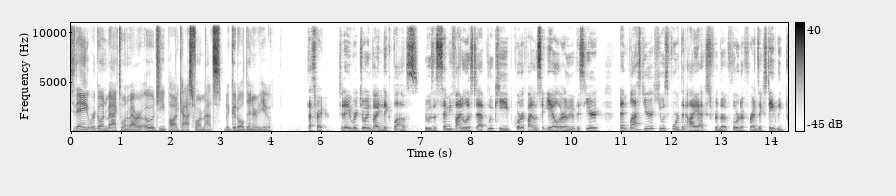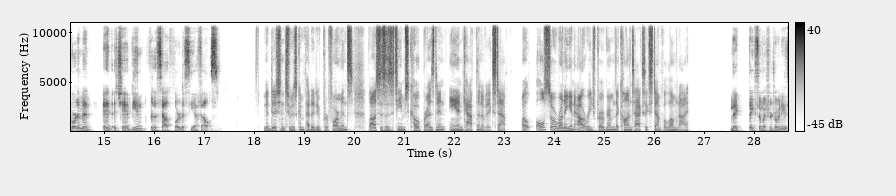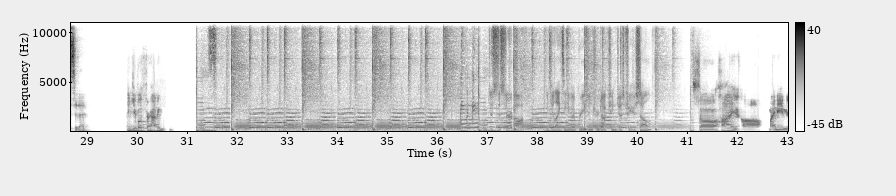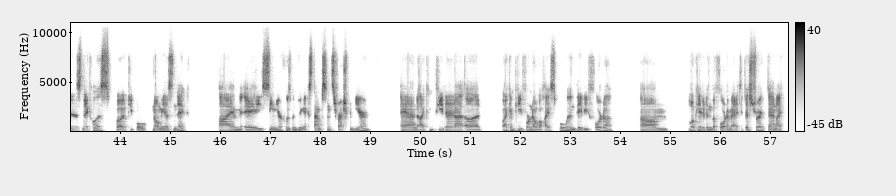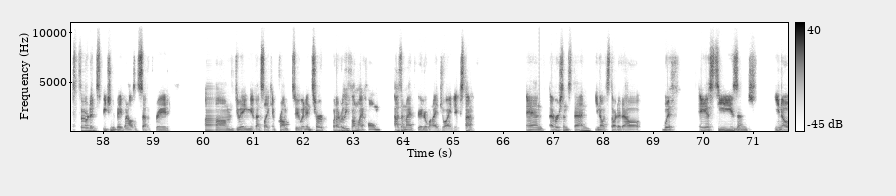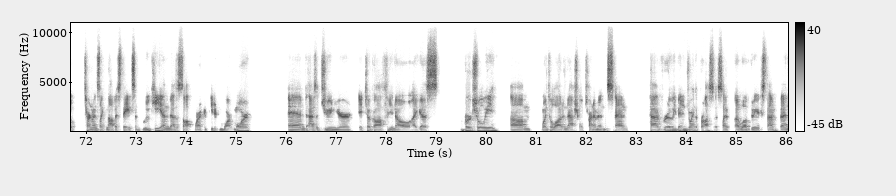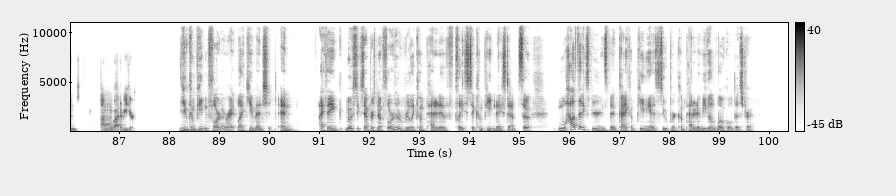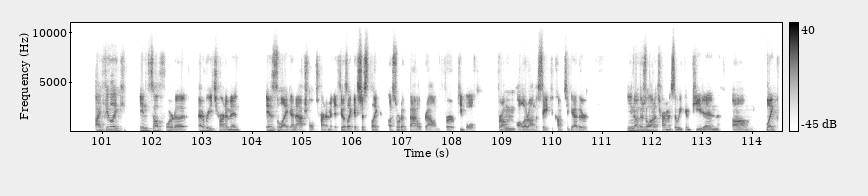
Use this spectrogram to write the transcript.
Today, we're going back to one of our OG podcast formats, the good old interview. That's right. Today, we're joined by Nick Blauz, who was a semifinalist at Blue Key, quarterfinalist at Yale earlier this year. And last year, he was fourth in IX for the Florida Forensic State League tournament and a champion for the South Florida CFLs. In addition to his competitive performance, Blauz is his team's co president and captain of Extemp, while also running an outreach program that contacts Extemp alumni. Nick, thanks so much for joining us today. Thank you both for having me. Just to start off, would you like to give a brief introduction just for yourself? So, hi, uh, my name is Nicholas, but people know me as Nick. I'm a senior who's been doing extemp since freshman year, and I compete at uh, I compete for Nova High School in Davie, Florida. Um, located in the Florida Manatee District. And I started speech and debate when I was in seventh grade um, doing events like impromptu and interp. But I really found my home as a ninth grader when I joined Extemp. And ever since then, you know, it started out with ASTs and, you know, tournaments like Novice States and Blue Key. And as a sophomore, I competed more and more. And as a junior, it took off, you know, I guess virtually. Um, went to a lot of national tournaments and have really been enjoying the process. I, I love doing Extemp and I'm glad to be here you compete in Florida, right? Like you mentioned. And I think most extempers know Florida is a really competitive place to compete in extemp. So how's that experience been kind of competing in a super competitive, even local district? I feel like in South Florida, every tournament is like a national tournament. It feels like it's just like a sort of battleground for people from all around the state to come together. You know, there's a lot of tournaments that we compete in. Um, like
